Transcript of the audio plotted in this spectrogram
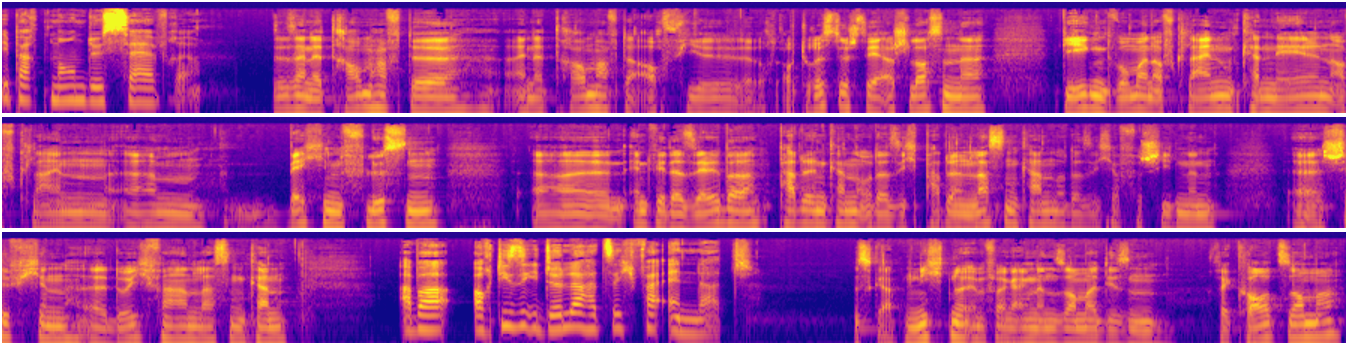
Departement de Sèvres. Es ist eine traumhafte, eine traumhafte, auch viel, auch touristisch sehr erschlossene Gegend, wo man auf kleinen Kanälen, auf kleinen ähm, Bächen, Flüssen äh, entweder selber paddeln kann oder sich paddeln lassen kann oder sich auf verschiedenen äh, Schiffchen äh, durchfahren lassen kann. Aber auch diese Idylle hat sich verändert. Es gab nicht nur im vergangenen Sommer diesen Rekordsommer,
